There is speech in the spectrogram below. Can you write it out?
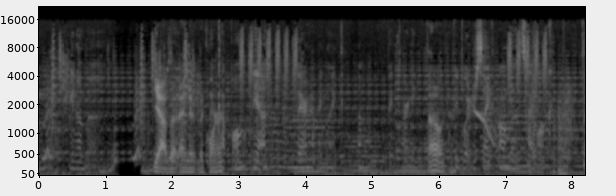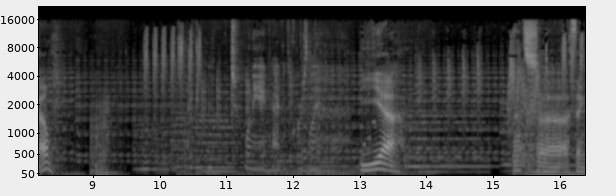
On, you know, the Yeah, the end of the corner? couple. Yeah, they're having like a big party. Oh, okay. People are just like on the sidewalk. Oh. It's like a 28 pack of Coors Light. Yeah. That's uh, a thing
